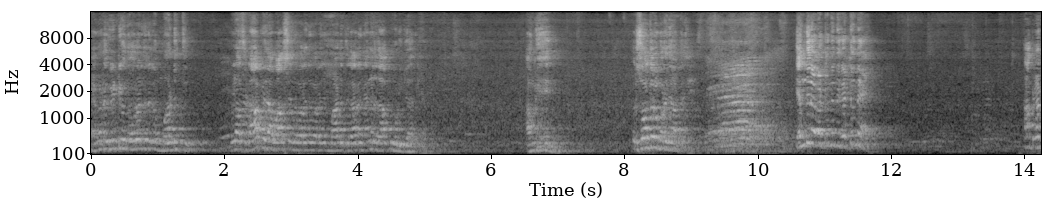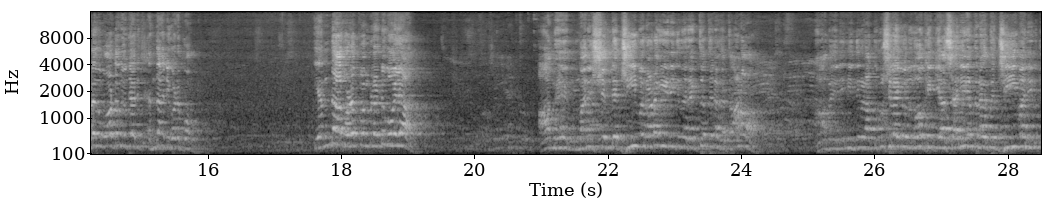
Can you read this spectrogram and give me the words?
ഞങ്ങളുടെ വീട്ടിൽ വന്ന് ഓരോരുത്തർക്കും മടുത്ത്. ഒരു ഗ്ലാസ് കാപ്പി ഇതാ വാശ എന്ന് പറഞ്ഞ് പറഞ്ഞ് മടുത്ത്. കാരണം ഞങ്ങൾ കാപ്പി കുടിക്കാറില്ല. അമേൻ ഒരു സ്വോത്രം പറഞ്ഞാട്ടെ എന്തിനാ പെട്ടെന്ന് കെട്ടുന്നേ? ആ ബ്ലഡ് അങ്ങ് പോട്ടെന്ന് വിചാരിച്ച്. എന്താ നീ കുഴപ്പം? എന്താ കുഴപ്പം? ബ്ലഡ് പോയാൽ ആമേൻ. മനുഷ്യന്റെ ജീവൻ അടങ്ങിയിരിക്കുന്ന രക്തത്തിനകത്താണോ? ആമേൻ. ഇനി നിങ്ങൾ ആ ക്രൂശിലേക്ക് ഒന്ന് നോക്കിക്കുക ശരീരത്തിനകത്ത് ജീവൻ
